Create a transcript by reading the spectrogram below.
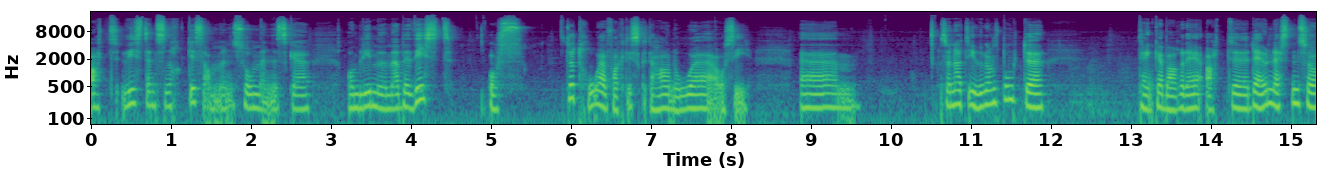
at hvis en snakker sammen som menneske og blir mye mer bevisst oss, så tror jeg faktisk det har noe å si. Um, sånn at i utgangspunktet tenker jeg bare det at eh, det er jo nesten så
